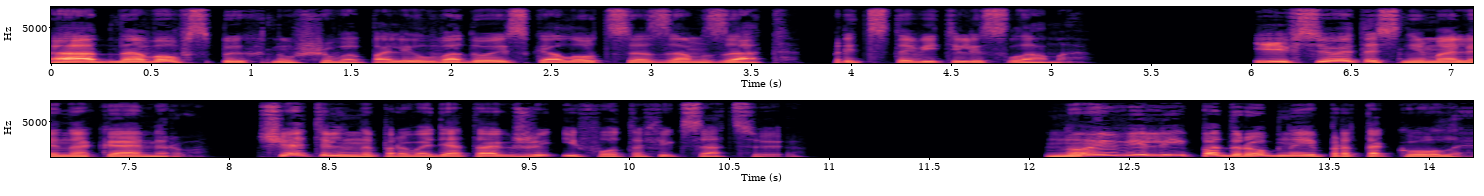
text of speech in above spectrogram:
а одного вспыхнувшего полил водой из колодца замзад, представитель ислама. И все это снимали на камеру, тщательно проводя также и фотофиксацию. Но и вели подробные протоколы.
